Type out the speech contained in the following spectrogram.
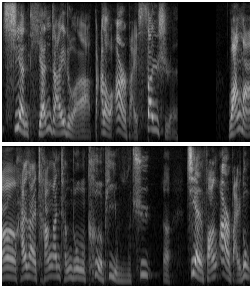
献田宅者啊达到了二百三十人。王莽还在长安城中特辟五区啊，建房二百栋，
